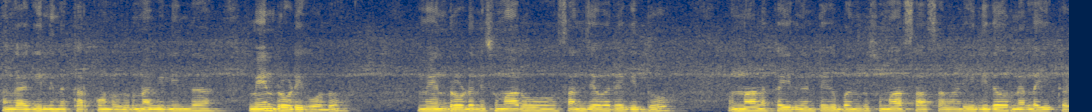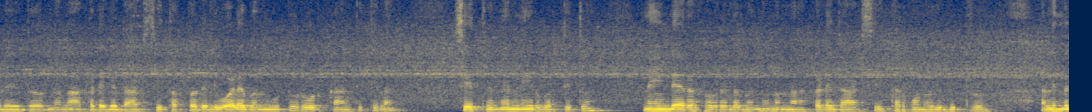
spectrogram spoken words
ಹಾಗಾಗಿ ಇಲ್ಲಿಂದ ಕರ್ಕೊಂಡು ಹೋದರು. ನಾವು ಇಲ್ಲಿಂದ ಮೇನ್ ರೋಡಿಗೆ ಹೋದೋ ಮೇನ್ ರೋಡಲ್ಲಿ ಸುಮಾರು ಸಂಜೆವರೆಗಿದ್ದು ಒಂದು ನಾಲ್ಕೈದು ಗಂಟೆಗೆ ಬಂದು ಸುಮಾರು ಸಾಹಸ ಮಾಡಿ ಇಲ್ಲಿದ್ದವ್ರನ್ನೆಲ್ಲ ಈ ಕಡೆ ಇದ್ದವ್ರನ್ನೆಲ್ಲ ಆ ಕಡೆಗೆ ದಾಟಿಸಿ ತಪ್ಪದಲ್ಲಿ ಒಳೆ ಬಂದ್ಬಿಟ್ಟು ರೋಡ್ ಕಾಣ್ತಿತ್ತಿಲ್ಲ. ಸೇತುವೆ ಮೇಲೆ ನೀರು ಬರ್ತಿತ್ತು. ನೈನ್ ಡೇರ್ ಆರ್ ಎಫ್ ಅವರೆಲ್ಲ ಬಂದು ನಮ್ಮ ಆ ಕಡೆ ದಾಟಿಸಿ ಕರ್ಕೊಂಡೋಗಿ ಬಿಟ್ಟರು ಅಲ್ಲಿಂದ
